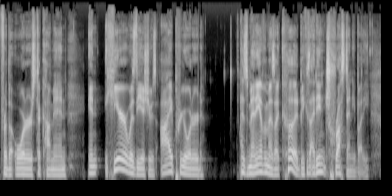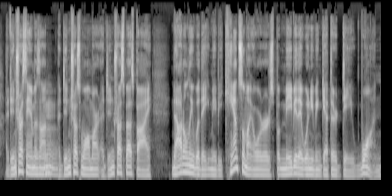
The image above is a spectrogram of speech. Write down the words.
for the orders to come in. And here was the issue is I pre-ordered as many of them as I could because I didn't trust anybody. I didn't trust Amazon. Mm. I didn't trust Walmart. I didn't trust Best Buy. Not only would they maybe cancel my orders, but maybe they wouldn't even get there day one.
